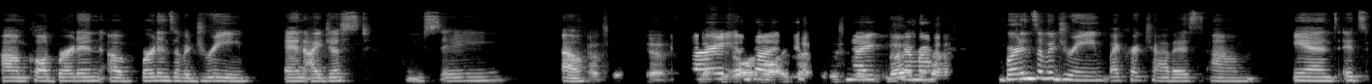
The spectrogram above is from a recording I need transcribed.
um, called Burden of Burdens of a Dream. And I just, you say, oh. That's it. Yeah. Sorry, but my no, camera. Burdens of a Dream by Craig Chavez. Um, and it's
